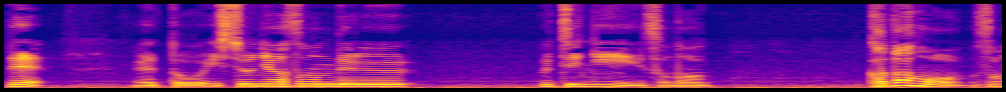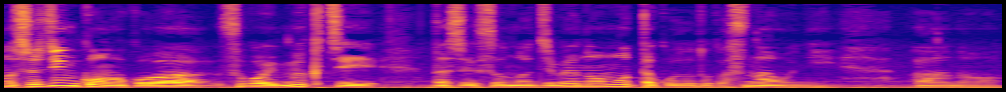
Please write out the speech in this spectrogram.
で、えっと、一緒に遊んでるうちにその片方その主人公の子はすごい無口だしその自分の思ったこととか素直にあの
